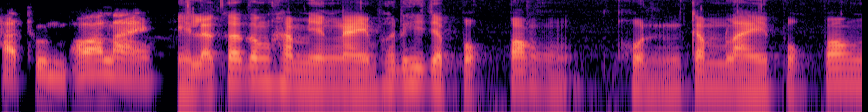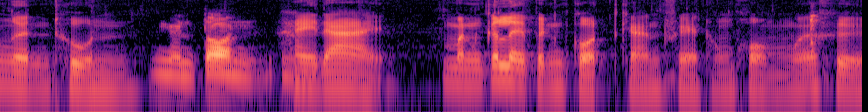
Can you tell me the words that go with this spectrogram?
ขาดทุนเพราะอะไร แล้วก็ต้องทำยังไงเพื่อที่จะปกป้องผลกำไรปกป้องเงินทุน เงินต้นให้ได้ มันก็เลยเป็นกฎการเทรดของผมก็คือ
